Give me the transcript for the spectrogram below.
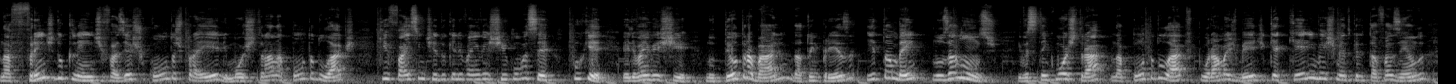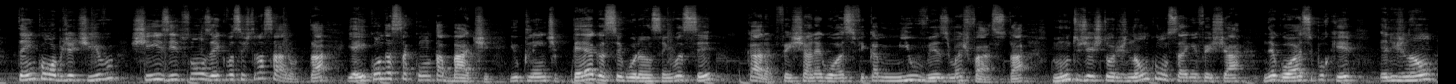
na frente do cliente, fazer as contas para ele, mostrar na ponta do lápis que faz sentido que ele vai investir com você. Por quê? Ele vai investir no teu trabalho, da tua empresa e também nos anúncios. E você tem que mostrar na ponta do lápis, por A mais B, de que aquele investimento que ele está fazendo tem como objetivo X, Y, Z que vocês traçaram, tá? E aí, quando essa conta bate e o cliente pega segurança em você, cara, fechar negócio fica mil vezes mais fácil, tá? Muitos gestores não conseguem fechar negócio porque eles não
